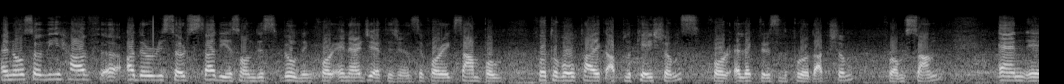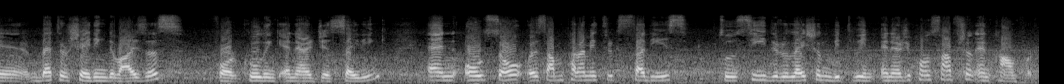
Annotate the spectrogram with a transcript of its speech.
And also we have uh, other research studies on this building for energy efficiency. For example, photovoltaic applications for electricity production from sun and uh, better shading devices for cooling energy saving and also uh, some parametric studies to see the relation between energy consumption and comfort.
